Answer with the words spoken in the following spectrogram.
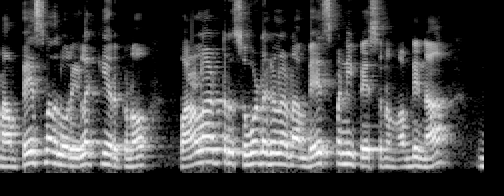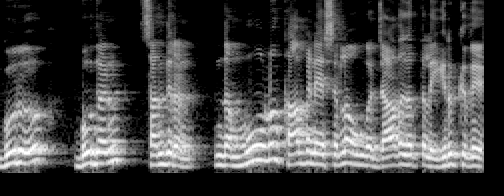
நான் பேசினதில் ஒரு இலக்கியம் இருக்கணும். வரலாற்று சுவடுகளை நான் பேஸ் பண்ணி பேசணும். அப்படின்னா குரு புதன் சந்திரன் இந்த மூணும் காம்பினேஷனில் உங்கள் ஜாதகத்தில் இருக்குது.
